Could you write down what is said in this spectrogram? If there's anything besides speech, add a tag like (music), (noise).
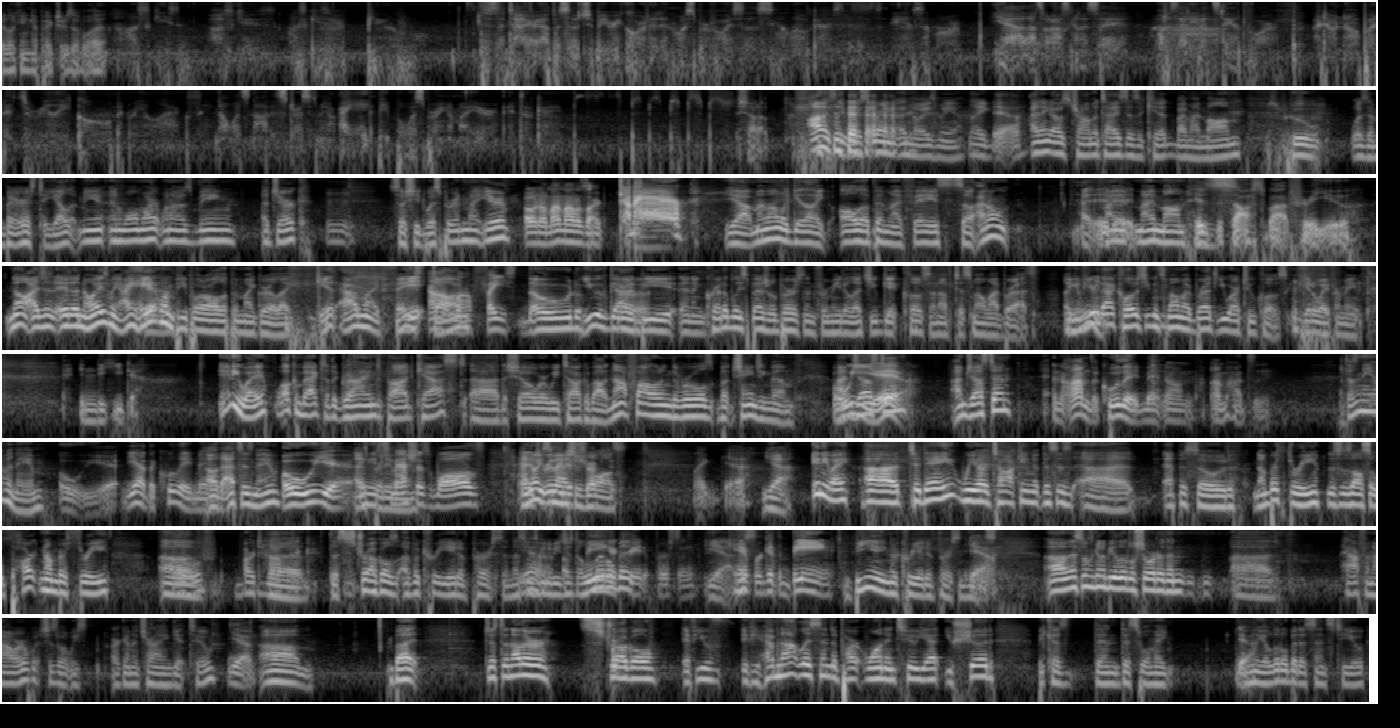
You're looking at pictures of what? Huskies. Huskies. Huskies are beautiful. This entire episode should be recorded in whisper voices. Hello, guys. This is ASMR. Yeah, that's what I was gonna say. What does that even uh, stand for? I don't know, but it's really calm and relaxing. No, it's not. It stresses me out. I hate people whispering in my ear. It's okay. Shut up. Honestly, whispering (laughs) annoys me. Like, Yeah. I think I was traumatized as a kid by my mom, who was embarrassed to yell at me in Walmart when I was being a jerk. So she'd whisper in my ear. Oh no, my mom was like, "Come here." Yeah, my mom would get like all up in my face. So I don't. I, It- my it my mom It's a soft spot for you. no. I just it annoys me. I hate Yeah. when people are all up in my grill. Like, get out of my face, Get out dog. my face, dude. You've got to Yeah. be an incredibly special person for me to let you get close enough to smell my breath. Like if Mm. you're that close, you can smell my breath. You are too close. Get away from me. (laughs) Indeed. Anyway, welcome back to the Grind Podcast, uh, the show where we talk about not following the rules but changing them. Oh, I'm Justin. yeah. I'm Justin. And I'm the Kool Aid man. No, I'm, I'm Hudson. Doesn't he have a name? Oh yeah, yeah, the Kool Aid man. Oh, that's his name. Oh yeah, That's and he pretty smashes walls. I And know it's he really smashes destructive. walls. Like yeah, Yeah. Anyway, uh, today we are talking. This is uh, episode number three. This is also part number three of of our the, topic. the struggles of a creative person. This one's going to be just a being little a bit creative person. Yeah, can't this- forget the being. being a creative person. Yeah. Yes. Uh, this one's going to be a little shorter than uh, half an hour, which is what we are going to try and get to. Yeah, Uh, But just another struggle. If you've if you have not listened to part one and two yet, you should, because then this will make Yeah. only a little bit of sense to you.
